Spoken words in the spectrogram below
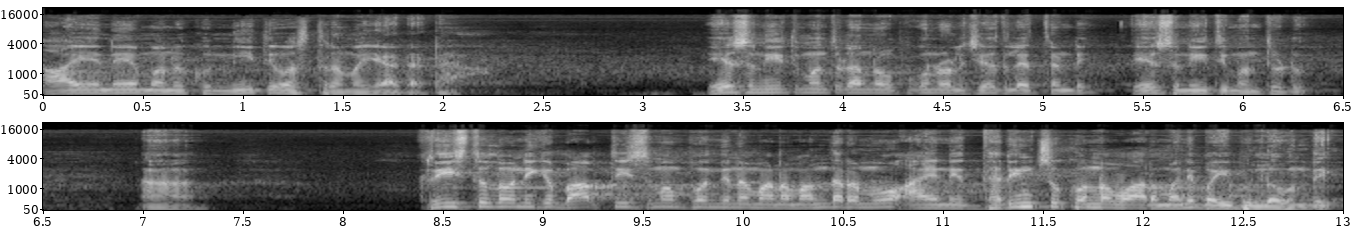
ఆయనే మనకు నీతి వస్త్రం అయ్యాడట ఏసు నీతిమంతుడు అన్న ఒప్పుకున్న వాళ్ళు చేతులు ఎత్తండి. ఏసు నీతిమంతుడు. క్రీస్తులోనికి బాప్తీసమం పొందిన మనమందరము ఆయన్ని ధరించుకున్న వారమని బైబిల్లో ఉంది.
